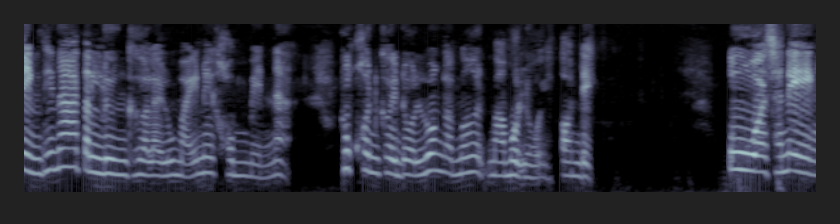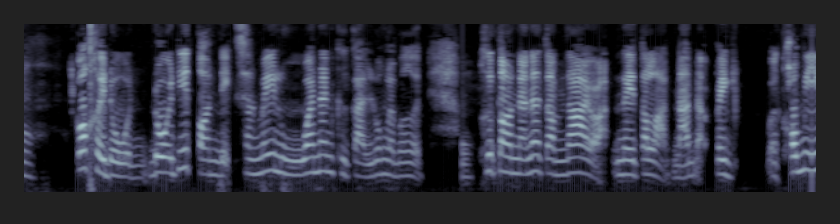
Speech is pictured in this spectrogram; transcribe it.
สิ่งที่น่าตะลึงคืออะไรรู้ไหมในคอมเมนต์น่ะ ทุกคนเคยโดนล่วงละเมิดมาหมดเลยตอนเด็ก ตัวฉันเองก็เคยโดน โดยที่ตอนเด็กฉันไม่รู้ว่านั่นคือการล่วงละเมิด คือตอนนั้นน่ะจำได้ว่าในตลาดนัดอะไปเขามี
